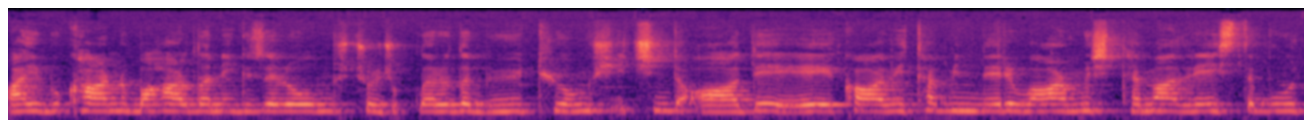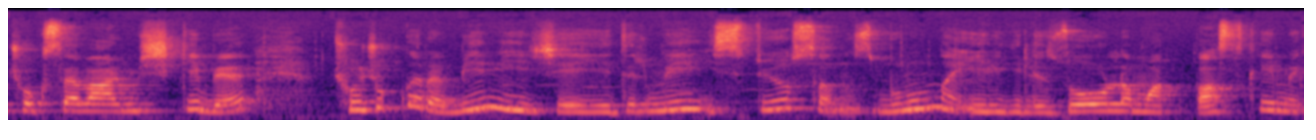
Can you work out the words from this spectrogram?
Ay bu karnabaharda ne güzel olmuş. Çocukları da büyütüyormuş. İçinde A, D, E, K vitaminleri varmış. Temel Reis de bunu çok severmiş gibi çocuklara bir yiyeceği yedirmeyi istiyorsanız bununla ilgili zorlamak, baskı yemek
